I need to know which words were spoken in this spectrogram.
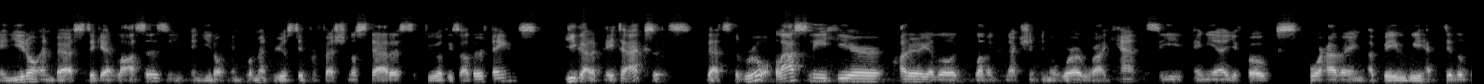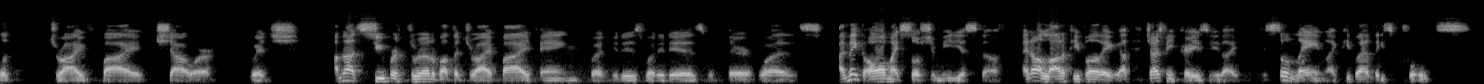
and you don't invest to get losses and you don't implement real estate professional status, do all these other things, you got to pay taxes. That's the rule. Lastly, here, how do I get a little loving connection in a world where I can't see any of you folks? We're having a baby. We did a little drive by shower, which I'm not super thrilled about the drive-by thing, but it is what it is. But there it was, I make all my social media stuff. I know a lot of people like it drives me crazy. Like it's so lame. Like people have these quotes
